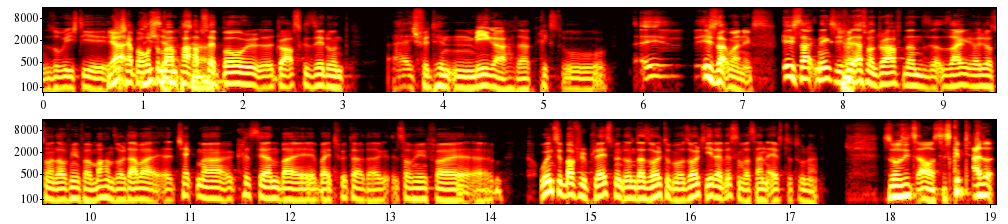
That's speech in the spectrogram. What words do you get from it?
So wie ich die. Ja, ich habe auch schon mal ein paar. Upside Bowl äh, Drafts gesehen und äh, ich finde hinten mega. Da kriegst du ich sag mal nichts. Ich sag nichts. Ich will ja. erstmal draften, dann sage ich euch, was man da auf jeden Fall machen sollte. Aber äh, check mal Christian bei, bei Twitter, da ist auf jeden Fall ähm, Wins above Replacement und da sollte, sollte jeder wissen, was an 11 zu tun hat. So sieht's aus. Es gibt, also,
